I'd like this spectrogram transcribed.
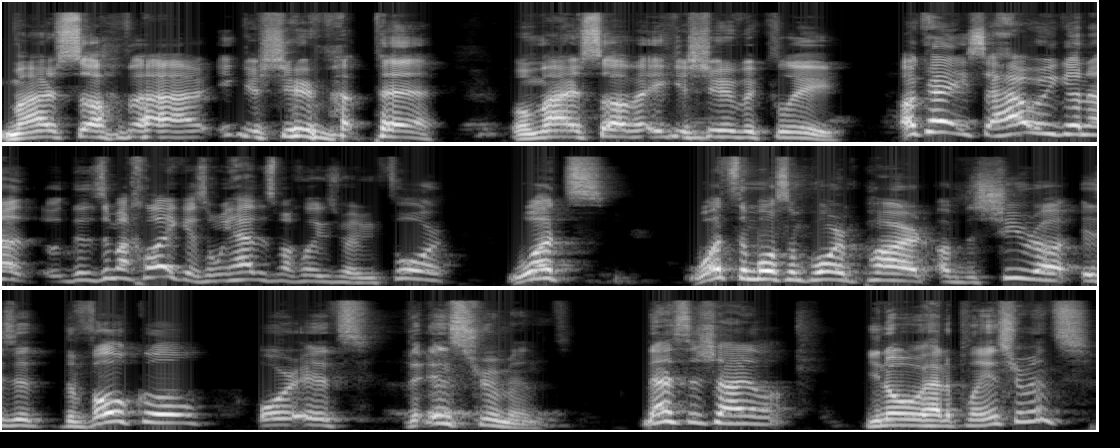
Mar Sovar Ikashir Mapeh. Or Mar Sovar Ikashir Bekli. Okay, so how are we gonna? There's a machlekes, and we had this machlekes right before. What's what's the most important part of the shira? Is it the vocal or it's the instrument? That's the shaila. You know how to play instruments?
